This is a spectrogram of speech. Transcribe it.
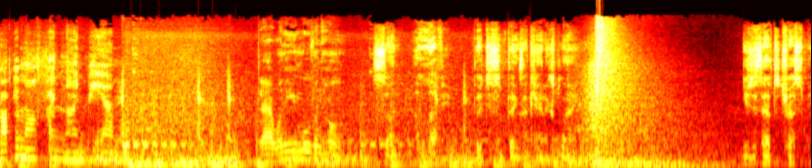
Drop him off by 9 p.m. Dad, when are you moving home? Son, I love you. There's just some things I can't explain. You just have to trust me.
